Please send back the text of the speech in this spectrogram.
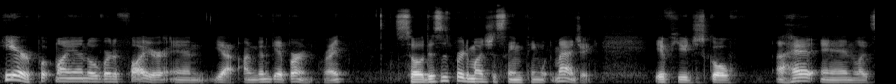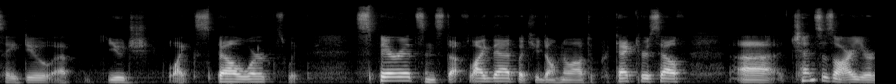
here, put my hand over the fire, and yeah, I'm to get burned, right? So this is pretty much the same thing with magic. If you just go ahead and let's say do a huge like spell works with spirits and stuff like that, but you don't know how to protect yourself, uh, chances are you're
